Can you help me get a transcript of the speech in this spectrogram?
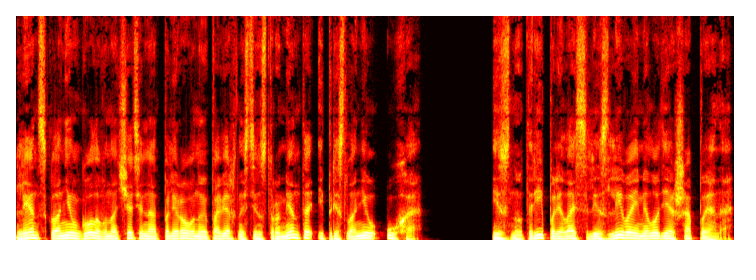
Лен склонил голову на тщательно отполированную поверхность инструмента и прислонил ухо. Изнутри полилась слезливая мелодия Шопена.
